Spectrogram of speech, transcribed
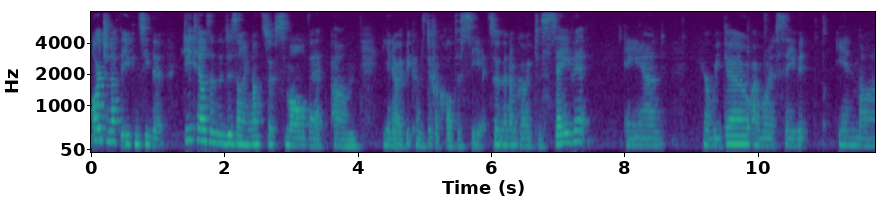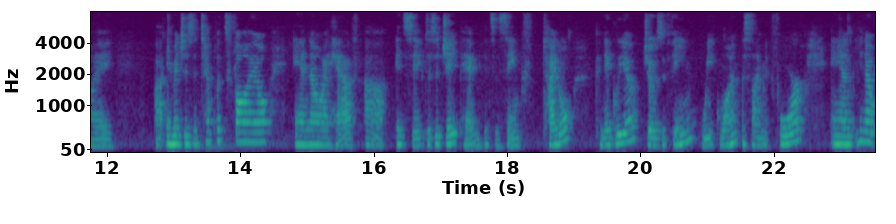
large enough that you can see the details in the design, not so small that, um, you know, it becomes difficult to see it. So then I'm going to save it and here we go. I want to save it in my uh, images and templates file and now I have uh, it saved as a JPEG. It's the same title, Coniglio, Josephine, week one, assignment four. And you know,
